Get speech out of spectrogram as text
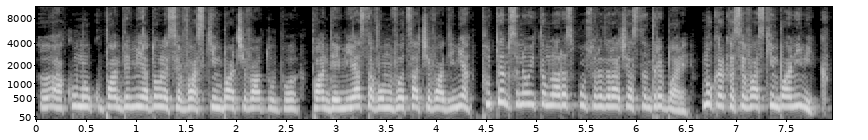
acum cu pandemia, domnule, se va schimba ceva după pandemia asta, vom învăța ceva din ea. Putem să ne uităm la răspunsurile de la această întrebare. Nu cred că se va schimba nimic.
